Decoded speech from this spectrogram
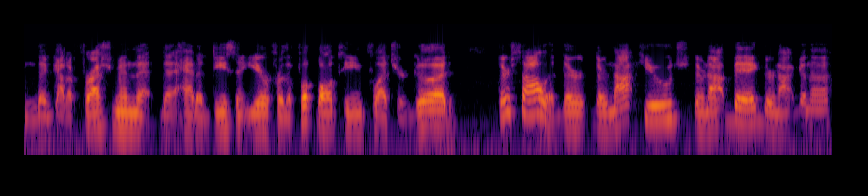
They've got a freshman that that had a decent year for the football team, Fletcher Good. They're solid. They're they're not huge. They're not big. They're not gonna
